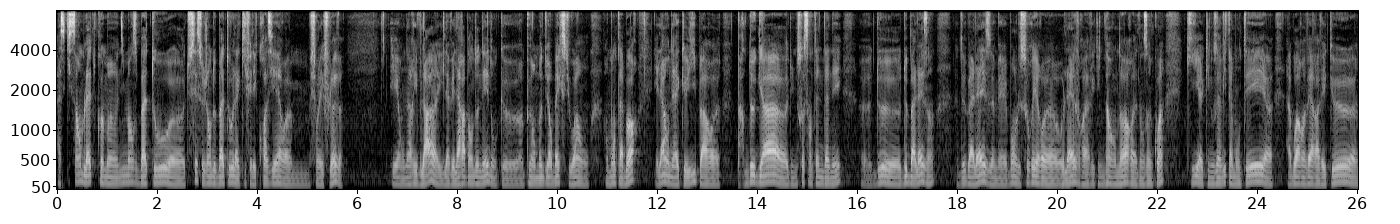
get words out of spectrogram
à ce qui semble être comme un immense bateau tu sais ce genre de bateau là qui fait les croisières sur les fleuves et on arrive là, il avait l'air abandonné, donc un peu en mode urbex, tu vois, on, on, monte à bord, et là on est accueilli par, par deux gars d'une soixantaine d'années, euh, deux, deux balaises, hein, deux mais bon, le sourire euh, aux lèvres avec une dent en or euh, dans un coin qui, qui nous invite à monter, à boire un verre avec eux.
